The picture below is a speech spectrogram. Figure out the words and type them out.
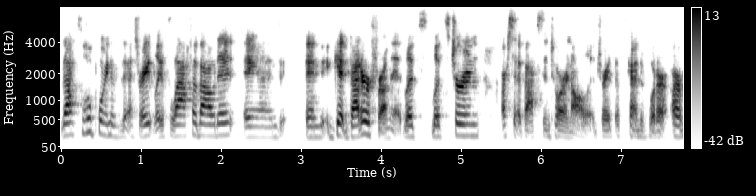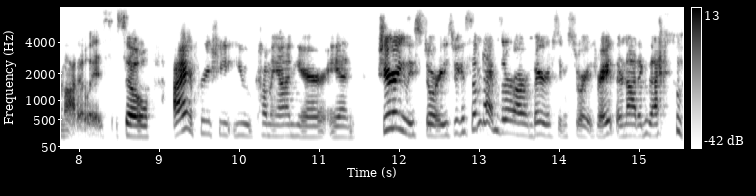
that's the whole point of this, right? Let's laugh about it and and get better from it. Let's let's turn our setbacks into our knowledge, right? That's kind of what our, our motto is. So I appreciate you coming on here and sharing these stories because sometimes there are embarrassing stories, right? They're not exactly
